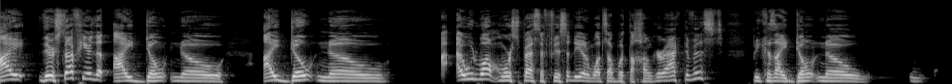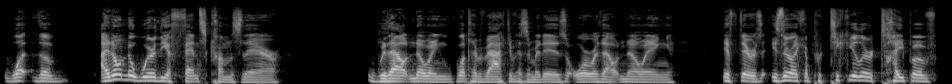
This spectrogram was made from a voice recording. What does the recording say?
I there's stuff here that I don't know. I don't know. I- would want more specificity on what's up with the hunger activist because I don't know what the I don't know where the offense comes there without knowing what type of activism it is or without knowing if there's is there like a particular type of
